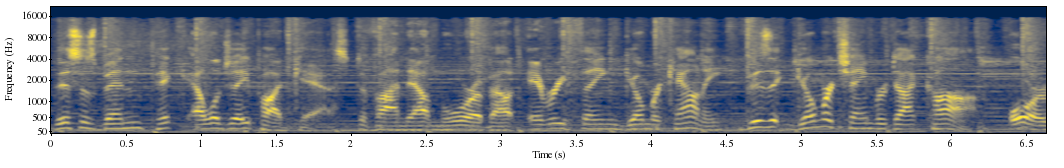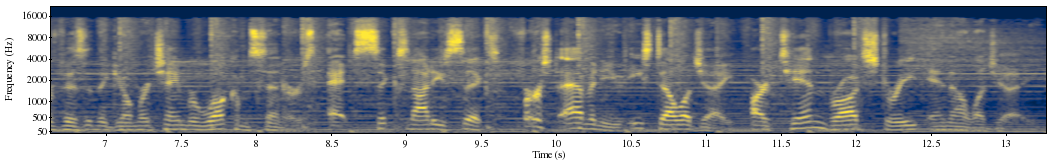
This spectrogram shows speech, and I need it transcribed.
This has been Pick Ellijay Podcast. To find out more about everything Gilmer County, visit gilmerchamber.com or visit the Gilmer Chamber Welcome Centers at 696 First Avenue, East Ellijay, or 10 Broad Street in Ellijay.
